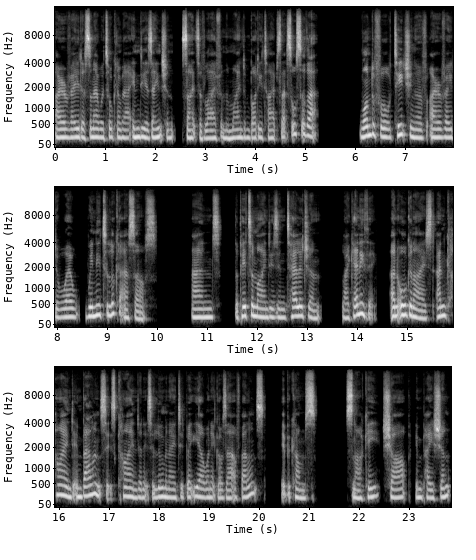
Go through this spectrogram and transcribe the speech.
Ayurveda. So now we're talking about India's ancient sites of life and the mind and body types. That's also that wonderful teaching of Ayurveda where we need to look at ourselves. And the Pitta mind is intelligent like anything and organized and kind. In balance, it's kind and it's illuminated. But yeah, when it goes out of balance, it becomes snarky, sharp, impatient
